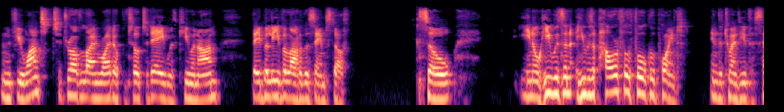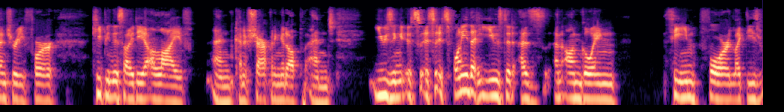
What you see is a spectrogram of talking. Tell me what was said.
And if you want to draw the line right up until today with QAnon, they believe a lot of the same stuff. So, you know, he was an he was a powerful focal point in the 20th century for keeping this idea alive and kind of sharpening it up and using it's it's it's funny that he used it as an ongoing theme for like these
